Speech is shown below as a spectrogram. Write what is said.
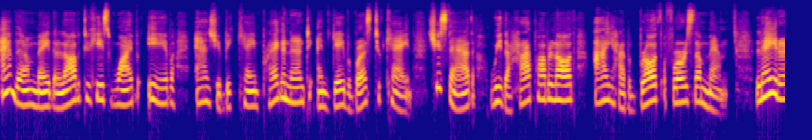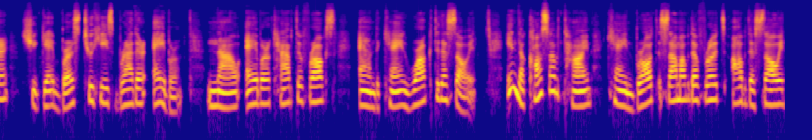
Adam made love to his wife Eve, and she became pregnant and gave birth to Cain. She said, With the help of Lord, I have brought forth a man. Later, she gave birth to his brother Abel. Now Abel kept flocks, and Cain worked the soil. In the course of time, Cain brought some of the fruits of the soil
